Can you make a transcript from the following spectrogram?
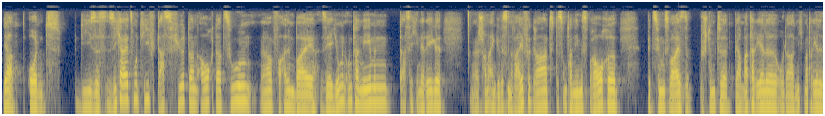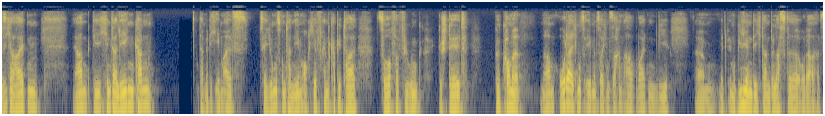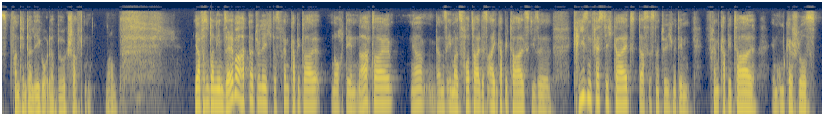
Ja, und dieses Sicherheitsmotiv, das führt dann auch dazu, ja, vor allem bei sehr jungen Unternehmen, dass ich in der Regel äh, schon einen gewissen Reifegrad des Unternehmens brauche, beziehungsweise bestimmte ja, materielle oder nicht materielle Sicherheiten, ja, die ich hinterlegen kann, damit ich eben als sehr junges Unternehmen auch hier Fremdkapital zur Verfügung gestellt bekomme. Oder ich muss eben mit solchen Sachen arbeiten wie ähm, mit Immobilien, die ich dann belaste oder als Pfand hinterlege oder Bürgschaften. Ja. fürs Unternehmen selber hat natürlich das Fremdkapital noch den Nachteil, ja, es eben als Vorteil des Eigenkapitals, diese Krisenfestigkeit, das ist natürlich mit dem Fremdkapital im Umkehrschluss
